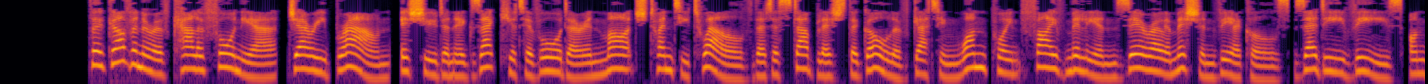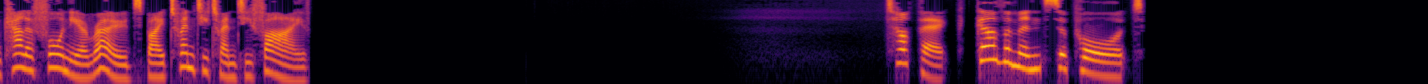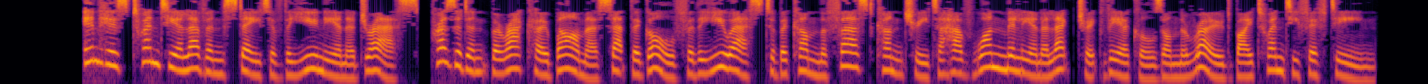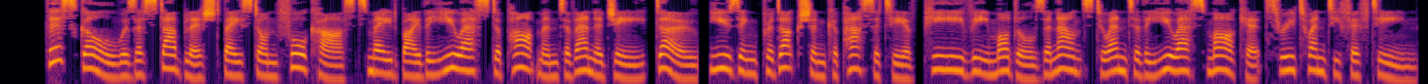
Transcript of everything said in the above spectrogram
The Governor of California, Jerry Brown, issued an executive order in March 2012 that established the goal of getting 1.5 million zero-emission vehicles ZEVs on California roads by 2025. Government support In his 2011 State of the Union address, President Barack Obama set the goal for the U.S. to become the first country to have 1 million electric vehicles on the road by 2015. This goal was established based on forecasts made by the U.S. Department of Energy DOE, using production capacity of PEV models announced to enter the U.S. market through 2015.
